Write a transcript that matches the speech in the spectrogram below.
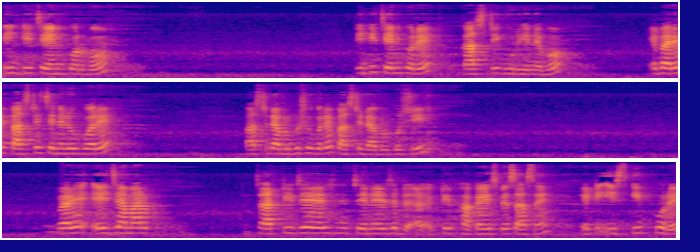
তিনটি চেন করব। তিনটি চেন করে কাজটি ঘুরিয়ে নেব। এবারে পাঁচটি চেনের উপরে, পাঁচটি ডাবল কুশি উপরে, পাঁচটি ডাবল কুশি। এবারে এই যে আমার চারটি যে চেনের যে একটি ফাঁকা স্পেস আছে, এটি স্কিপ করে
